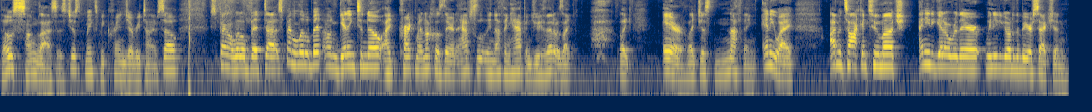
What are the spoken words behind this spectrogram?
those sunglasses just makes me cringe every time. So spent a little bit uh, spent a little bit on getting to know. I cracked my knuckles there, and absolutely nothing happened. You said it was like like air, like just nothing. Anyway, I've been talking too much. I need to get over there. We need to go to the beer section.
